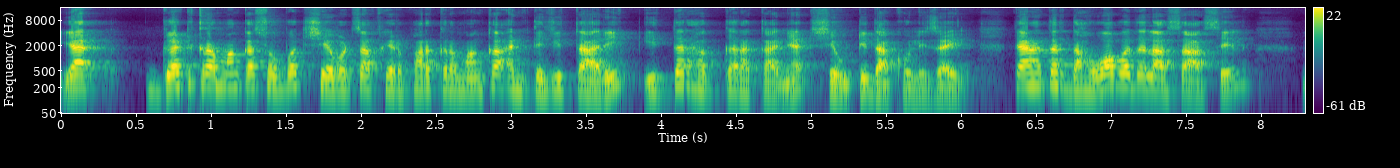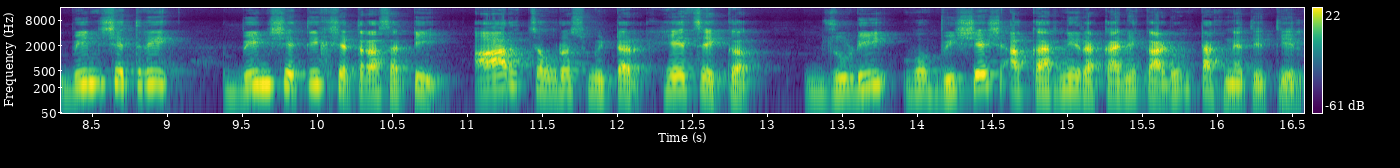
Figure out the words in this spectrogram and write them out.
या गट क्रमांकासोबत शेवटचा फेरफार क्रमांक आणि त्याची तारीख इतर हक्क रकान्यात शेवटी दाखवली जाईल. त्यानंतर दहावा बदल असा असेल बिनशेत्री बिनशेती क्षेत्रासाठी आर चौरस मीटर हेच एकक जुडी व विशेष आकारणी रकाने काढून टाकण्यात येतील.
